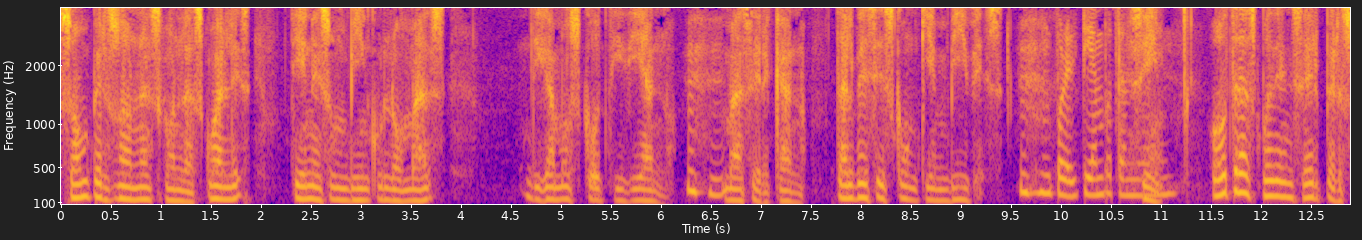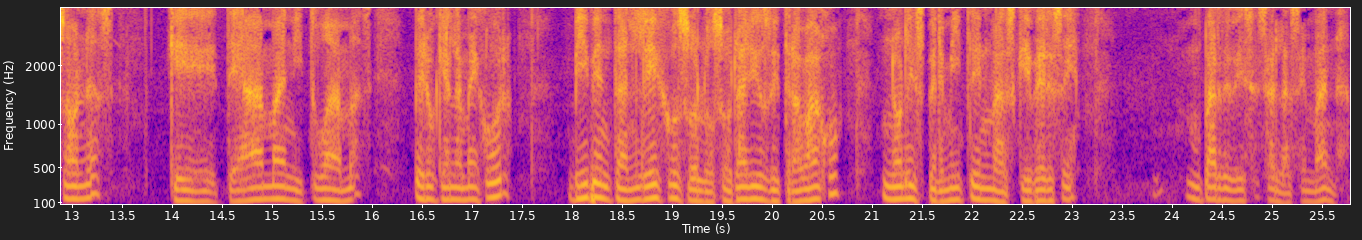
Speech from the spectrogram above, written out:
son personas con las cuales tienes un vínculo más digamos, cotidiano, más cercano. Tal vez es con quien vives. por el tiempo también. Sí. Otras pueden ser personas que te aman y tú amas, pero que a lo mejor viven tan lejos o los horarios de trabajo no les permiten más que verse un par de veces a la semana.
